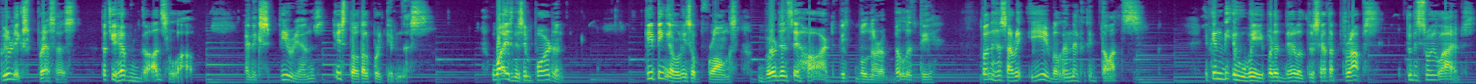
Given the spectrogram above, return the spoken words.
clearly expresses that you have God's love and experience His total forgiveness. Why is this important? Keeping a list of wrongs burdens the heart with vulnerability to unnecessary evil and negative thoughts. It can be a way for the devil to set up traps to destroy lives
